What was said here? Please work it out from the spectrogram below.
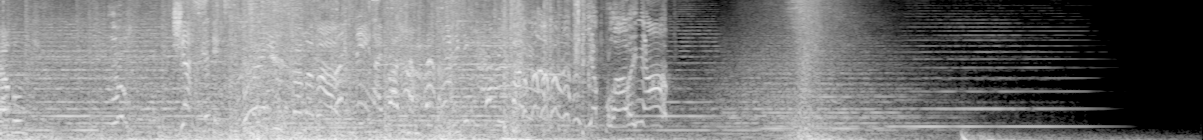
Double kill. Justice!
